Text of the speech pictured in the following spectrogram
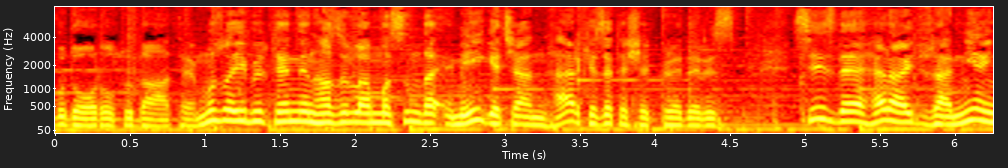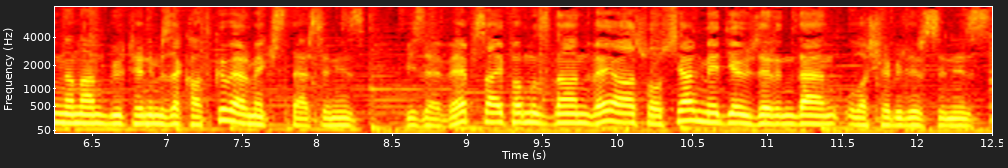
Bu doğrultuda Temmuz ayı bülteninin hazırlanmasında emeği geçen herkese teşekkür ederiz. Siz de her ay düzenli yayınlanan bültenimize katkı vermek isterseniz bize web sayfamızdan veya sosyal medya üzerinden ulaşabilirsiniz.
